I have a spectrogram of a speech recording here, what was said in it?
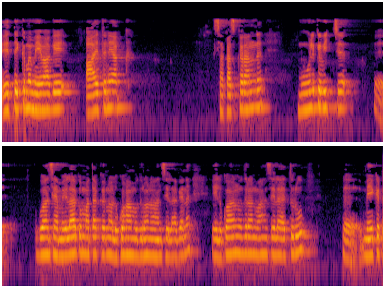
ඒත් එක්කම මේ වාගේ ආයතනයක් සකස් කරන්න මූලික විච්ච ඔබ වහන්සේ හැම වෙලාවකම මතක් කරන ලොකු හාමුදුරන් වහන්සේලා ගැන. ඒ ලොකු හාමුදුරන් වහන්සේලා ඇතුළු මේකට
